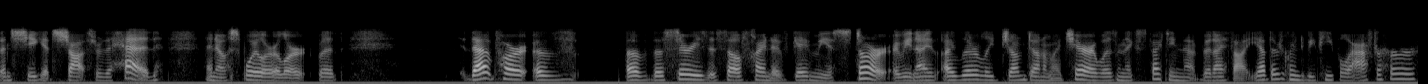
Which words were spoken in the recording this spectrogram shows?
and she gets shot through the head. I know, spoiler alert, but that part of of the series itself kind of gave me a start. I mean, I, I literally jumped out of my chair. I wasn't expecting that, but I thought, yeah, there's going to be people after her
